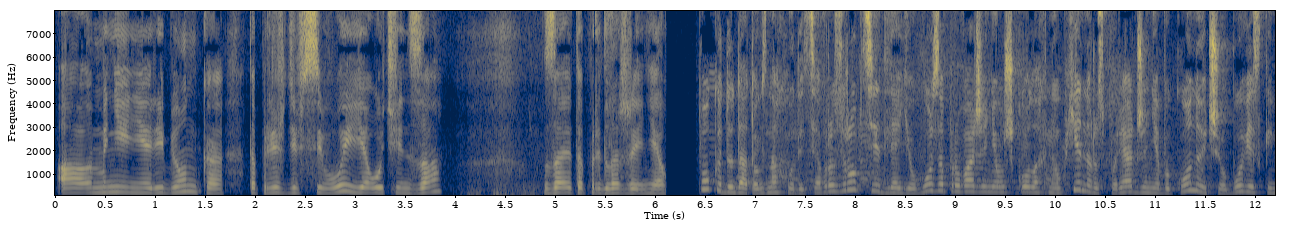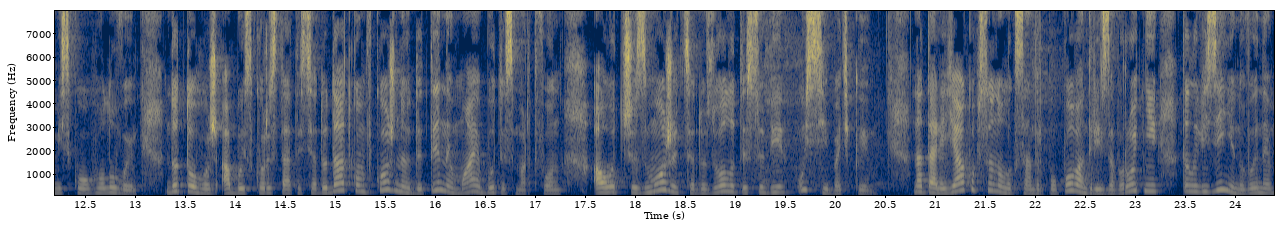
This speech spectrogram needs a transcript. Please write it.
а мнение ребенка, это прежде всего, и я очень за, за это предложение. Поки додаток знаходиться в розробці, для його запровадження у школах необхідне розпорядження виконуючи обов'язки міського голови. До того ж, аби скористатися додатком, в кожної дитини має бути смартфон. А от чи зможуть це дозволити собі усі батьки? Наталія Якобсон, Олександр Попов, Андрій Заворотній. Телевізійні новини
